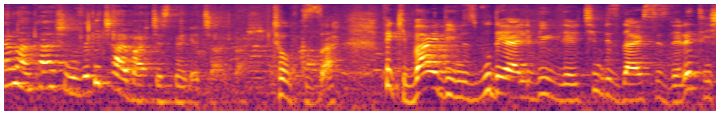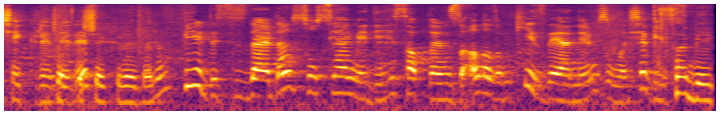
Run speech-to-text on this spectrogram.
hemen karşımızdaki çay bahçesine geçerler. Çok güzel. Peki verdiğiniz bu değerli bilgiler için bizler sizlere teşekkür Çok ederiz. teşekkür ederim. Bir de sizlerden sosyal medya hesaplarınızı alalım ki izleyenlerimiz ulaşabilsin. Tabii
